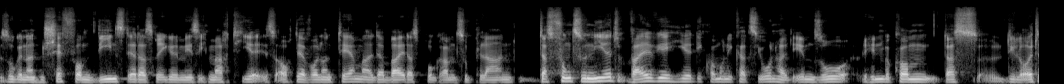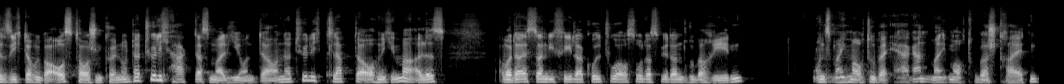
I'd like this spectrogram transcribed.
sogenannten Chef vom Dienst, der das regelmäßig macht. Hier ist auch der Volontär mal dabei, das Programm zu planen. Das funktioniert, weil wir hier die Kommunikation halt eben so hinbekommen, dass die Leute sich darüber austauschen können. Und natürlich hakt das mal hier und da. Und natürlich klappt da auch nicht immer alles. Aber da ist dann die Fehlerkultur auch so, dass wir dann drüber reden uns manchmal auch drüber ärgern, manchmal auch drüber streiten,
